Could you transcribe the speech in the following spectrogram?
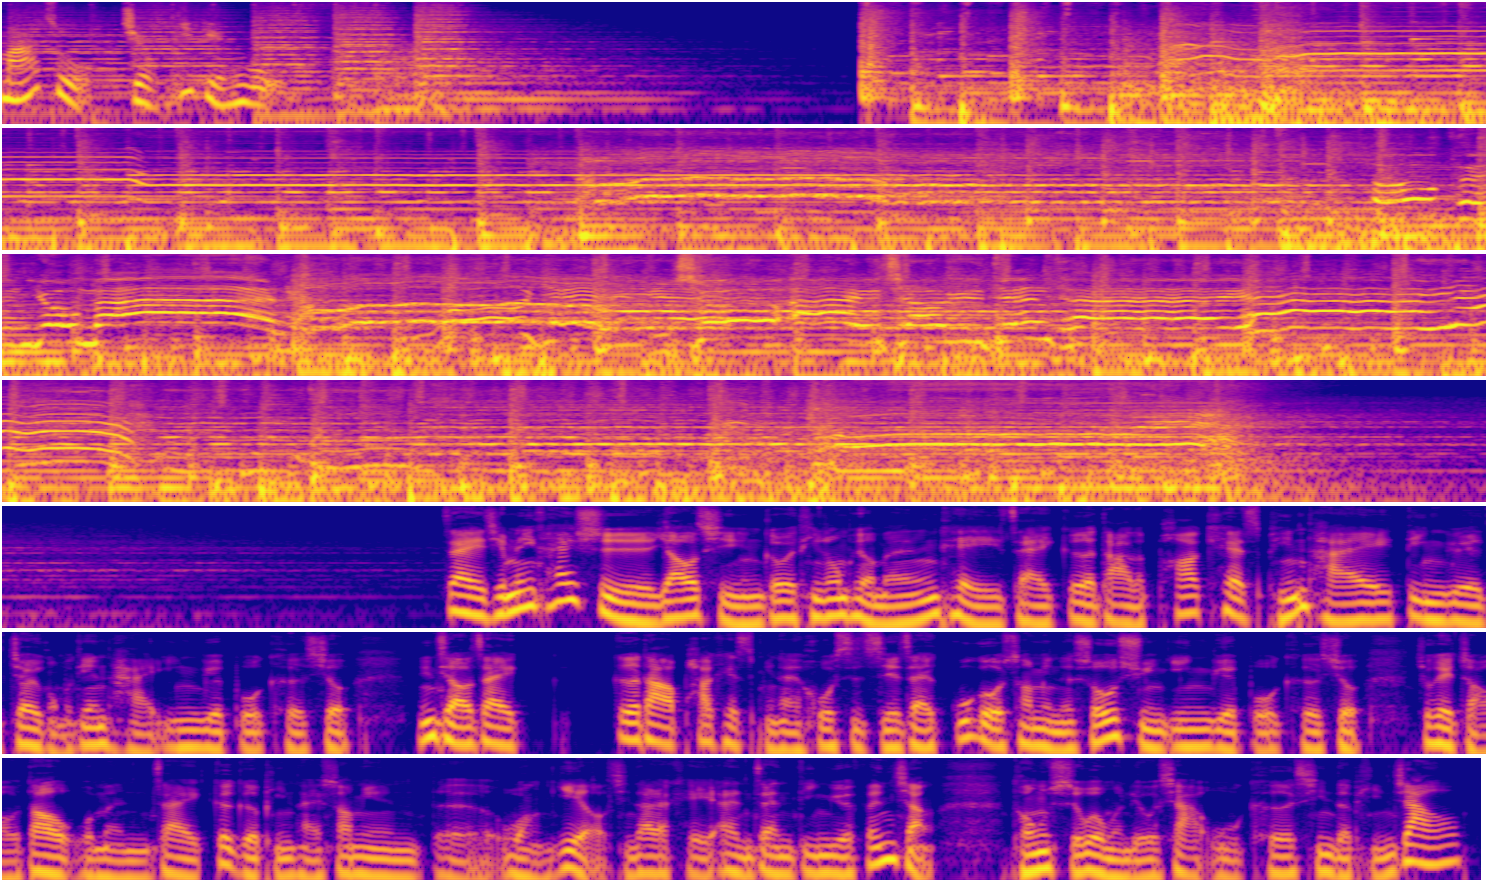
马祖九一点五。在节目一开始，邀请各位听众朋友们，可以在各大的 Podcast 平台订阅教育广播电台音乐播客秀。您只要在各大 Podcast 平台，或是直接在 Google 上面的搜寻音乐播客秀，就可以找到我们在各个平台上面的网页哦。请大家可以按赞、订阅、分享，同时为我们留下五颗星的评价哦。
